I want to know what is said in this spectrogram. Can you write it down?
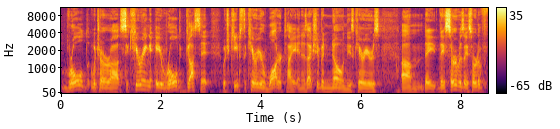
rolled, which are uh, securing a rolled gusset, which keeps the carrier watertight, and has actually been known these carriers. Um, they they serve as a sort of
